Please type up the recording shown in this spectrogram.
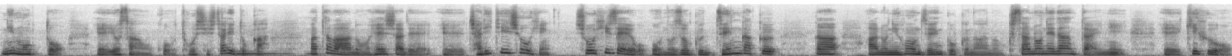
にもっと、えー、予算をこう投資したりとか、またはあの弊社で、えー、チャリティー商品消費税を除く全額があの日本全国のあの草の根団体に、えー、寄付を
